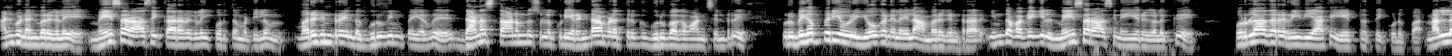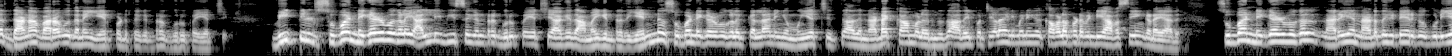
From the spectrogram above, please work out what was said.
அன்பு நண்பர்களே மேச ராசிக்காரர்களை பொறுத்த மட்டிலும் வருகின்ற இந்த குருவின் பெயர்வு தனஸ்தானம்னு சொல்லக்கூடிய இரண்டாம் இடத்திற்கு குரு பகவான் சென்று ஒரு மிகப்பெரிய ஒரு யோக நிலையில் அமருகின்றார். இந்த வகையில் மேச ராசி நேயர்களுக்கு பொருளாதார ரீதியாக ஏற்றத்தை கொடுப்பார். நல்ல தன வரவுதனை ஏற்படுத்துகின்ற குரு பெயர்ச்சி. வீட்டில் சுப நிகழ்வுகளை அள்ளி வீசுகின்ற குரு பயிற்சியாக இது அமைகின்றது. என்ன சுப நிகழ்வுகளுக்கெல்லாம் நீங்கள் முயற்சித்து அது நடக்காமல் இருந்ததோ அதை பற்றியெல்லாம் இனிமேல் நீங்கள் கவலைப்பட வேண்டிய அவசியம் கிடையாது. சுப நிகழ்வுகள் நிறைய நடந்துக்கிட்டே இருக்கக்கூடிய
